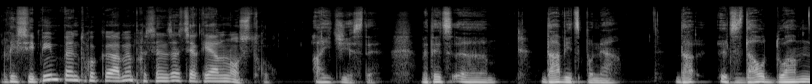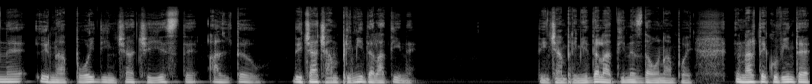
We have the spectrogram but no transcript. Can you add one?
Risipim pentru că avem presenzația că e al nostru. Aici este. Vedeți, uh, David spunea, dar îți dau, Doamne, înapoi din ceea ce este al tău, de ceea ce am primit de la tine din ce am primit de la tine îți dau înapoi. În alte cuvinte,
